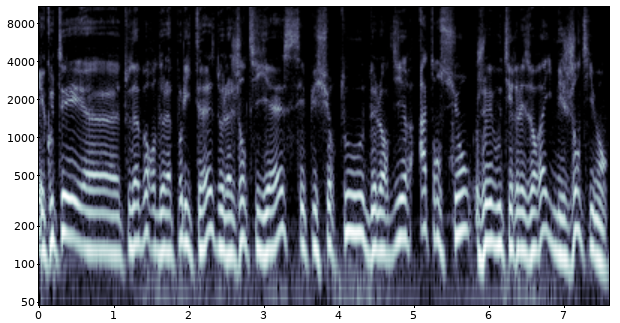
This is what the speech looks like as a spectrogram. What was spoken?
Écoutez, euh, tout d'abord de la politesse, de la gentillesse, et puis surtout de leur dire attention, je vais vous tirer les oreilles, mais gentiment.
